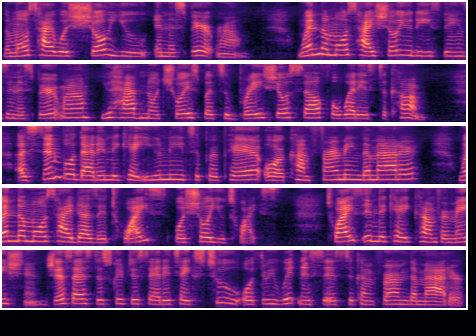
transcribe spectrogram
The Most High will show you in the spirit realm. When the Most High show you these things in the spirit realm, you have no choice but to brace yourself for what is to come. A symbol that indicate you need to prepare or confirming the matter when the Most High does it twice or show you twice. Twice indicate confirmation, just as the scripture said it takes two or three witnesses to confirm the matter.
